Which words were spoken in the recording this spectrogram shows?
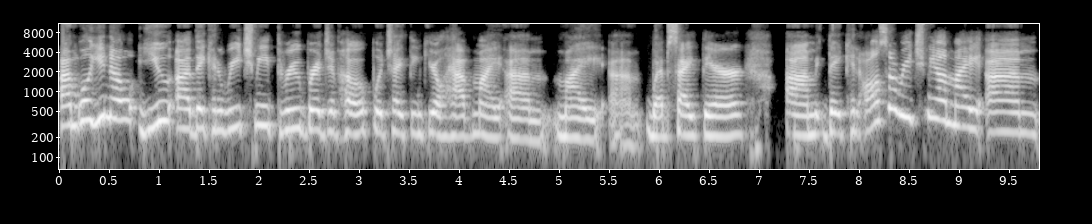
um, well, you know, you uh, they can reach me through Bridge of Hope, which I think you'll have my um, my um, website there. Um, they can also reach me on my um,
